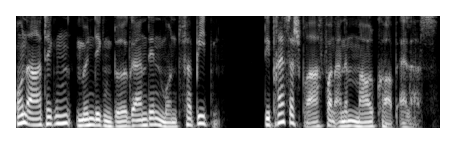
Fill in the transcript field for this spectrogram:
unartigen, mündigen Bürgern den Mund verbieten. Die Presse sprach von einem Maulkorb-Erlass.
